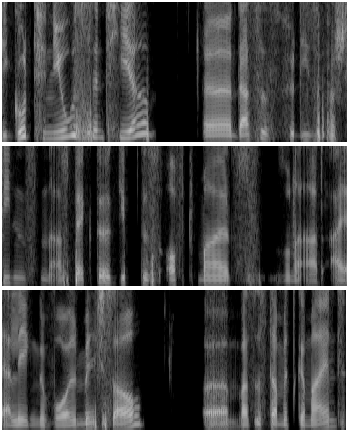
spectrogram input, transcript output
Die Good News sind hier, äh, dass es für diese verschiedensten Aspekte gibt es oftmals so eine Art eierlegende Wollmilchsau. Ähm, was ist damit gemeint?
